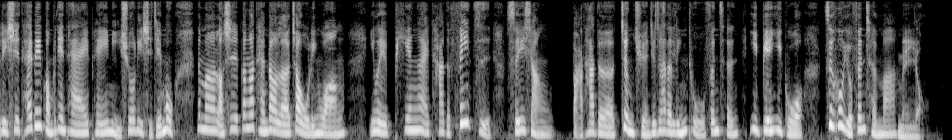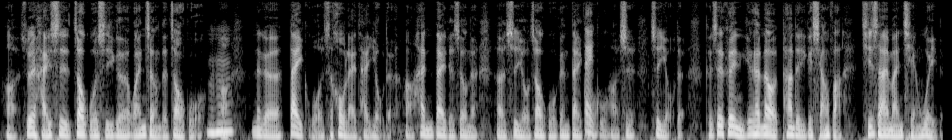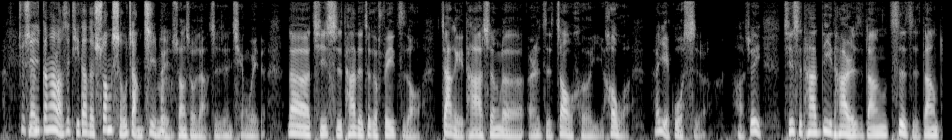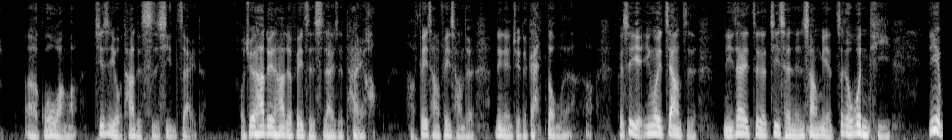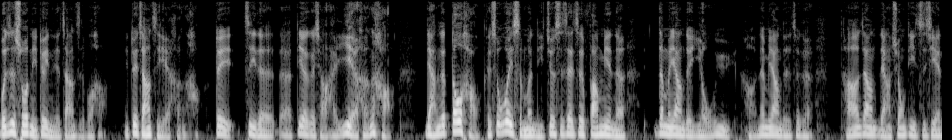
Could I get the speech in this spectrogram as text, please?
这里是台北广播电台陪你说历史节目。那么，老师刚刚谈到了赵武灵王，因为偏爱他的妃子，所以想把他的政权，就是他的领土分成一边一国。最后有分成吗？没有啊，所以还是赵国是一个完整的赵国。嗯。啊那个代国是后来才有的啊，汉代的时候呢，呃，是有赵国跟代国，啊，是是有的。可是可以，你可以看到他的一个想法，其实还蛮前卫的。就是刚刚老师提到的双手掌制嘛。对，双手掌制是很前卫的。那其实他的这个妃子哦，嫁给他生了儿子赵和以后啊，他也过世了啊，所以其实他立他儿子当次子当呃国王啊，其实有他的私心在的。我觉得他对他的妃子实在是太好啊，非常非常的令人觉得感动了啊！可是也因为这样子，你在这个继承人上面这个问题，你也不是说你对你的长子不好，你对长子也很好，对自己的呃第二个小孩也很好，两个都好。可是为什么你就是在这方面呢那么样的犹豫？好，那么样的这个好像这样两兄弟之间，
